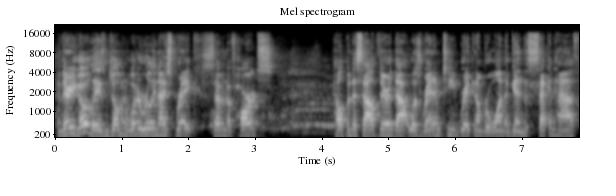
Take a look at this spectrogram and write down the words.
And there you go, ladies and gentlemen. What a really nice break. Seven of Hearts helping us out there. That was random team break number one. Again, the second half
